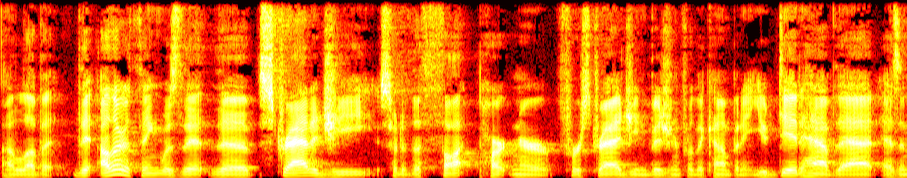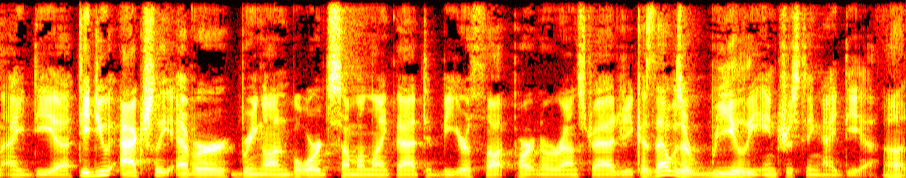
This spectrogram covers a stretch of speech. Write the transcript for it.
I love it. The other thing was the the strategy, sort of the thought partner for strategy and vision for the company. You did have that as an idea. Did you actually ever bring on board someone like that to be your thought partner around strategy? Because that was a really interesting idea. Uh,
